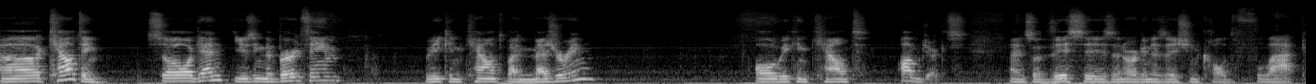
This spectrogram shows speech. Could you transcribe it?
Uh, counting. So again, using the bird theme, we can count by measuring, or we can count objects. And so this is an organization called FLAP,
